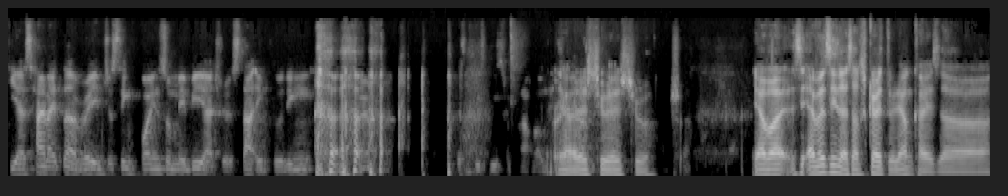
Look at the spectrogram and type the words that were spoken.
he has highlighted a very interesting point. So maybe I should start including. uh, species from now on. Yeah, that's true, that's true. Sure. Yeah, but see, ever since I subscribed to Liang Kai's uh,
